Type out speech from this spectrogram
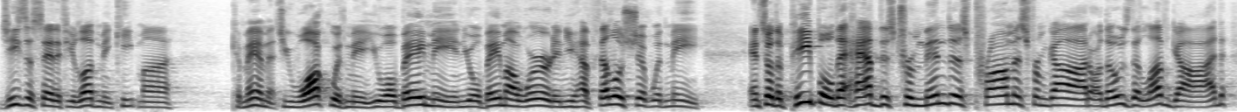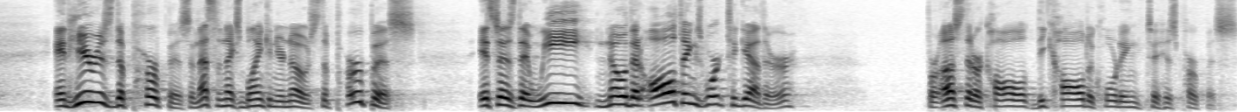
Jesus said, If you love me, keep my commandments. You walk with me, you obey me, and you obey my word, and you have fellowship with me and so the people that have this tremendous promise from God are those that love God. And here is the purpose, and that's the next blank in your notes. The purpose, it says that we know that all things work together for us that are called, the called according to his purpose.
